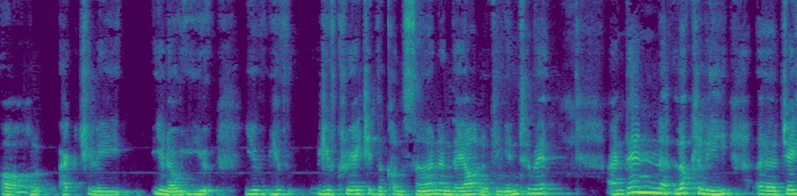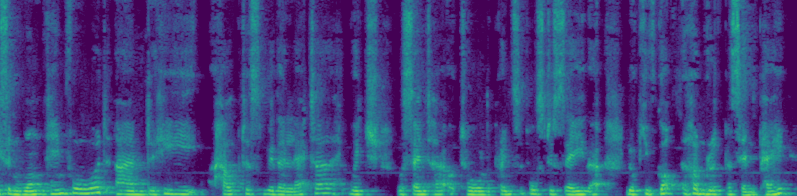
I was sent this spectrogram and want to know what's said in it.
are actually, you know, you, you you've you've created the concern and they are looking into it. And then luckily, uh, Jason Wong came forward and he helped us with a letter which was sent out to all the principals to say that, look, you've got the 100% pay,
